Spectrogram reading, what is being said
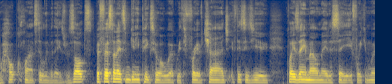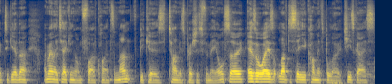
will help clients deliver these results. But first, I need some guinea pigs who I'll work with free of charge. If this is you, please email me to see if we can work together. I'm only taking on five clients a month because time is precious for me also. As always, love to see your comments below. Cheers, guys.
